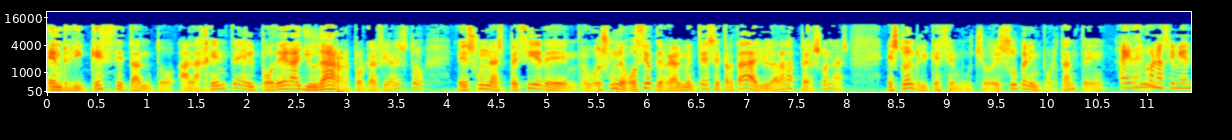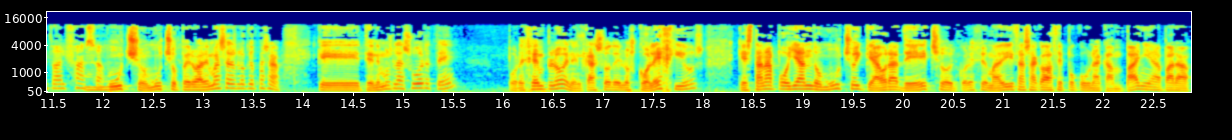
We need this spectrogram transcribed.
enriquece tanto a la gente el poder ayudar, porque al final esto es una especie de, es un negocio que realmente se trata de ayudar a las personas. Esto enriquece mucho, es súper importante. ¿eh? Hay desconocimiento, Alfonso. Mucho, mucho, pero además, ¿sabes lo que pasa? Que tenemos la suerte por ejemplo, en el caso de los colegios, que están apoyando mucho y que ahora, de hecho, el Colegio de Madrid ha sacado hace poco una campaña para,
